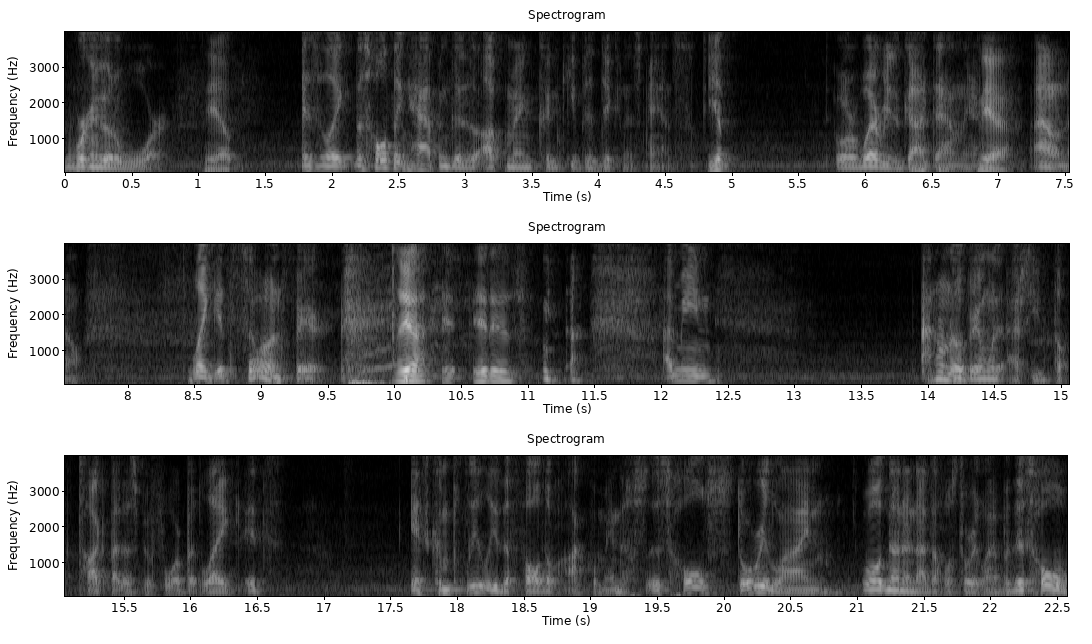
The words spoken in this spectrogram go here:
we're gonna go to war." yep It's like this whole thing happened because Aquaman couldn't keep his dick in his pants yep or whatever he's got down there. Yeah. I don't know. Like it's so unfair. yeah it, it is I mean, I don't know if anyone actually th- talked about this before, but like it's it's completely the fault of Aquaman. This, this whole storyline, well, no, no, not the whole storyline, but this whole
